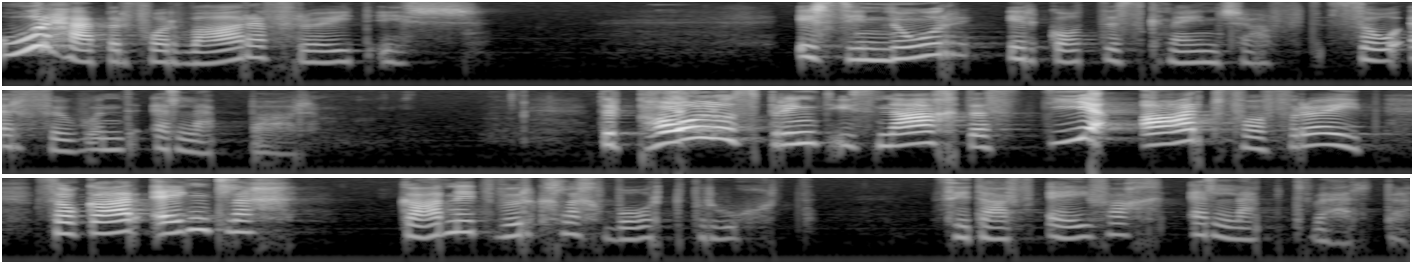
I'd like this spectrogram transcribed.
Urheber vor wahrer Freude ist ist sie nur in Gottesgemeinschaft so erfüllend erlebbar. Der Paulus bringt uns nach, dass diese Art von Freude sogar eigentlich gar nicht wirklich Wort braucht. Sie darf einfach erlebt werden.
